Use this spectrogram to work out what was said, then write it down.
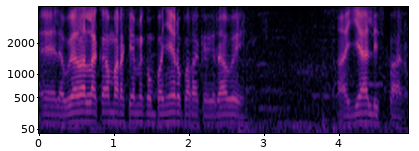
Eh, le voy a dar la cámara aquí a mi compañero para que grabe allá el disparo.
